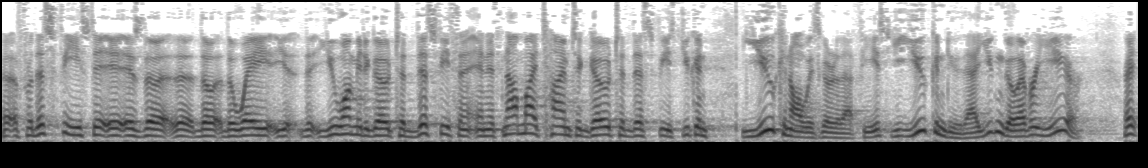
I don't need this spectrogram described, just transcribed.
Uh, for this feast is the, the, the way you, you, want me to go to this feast and it's not my time to go to this feast. You can, you can always go to that feast. You, you can do that. You can go every year. Right?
